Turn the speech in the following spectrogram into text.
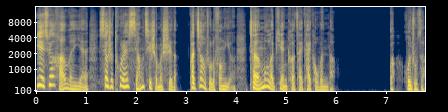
叶轩寒闻言，像是突然想起什么似的，他叫住了风影，沉默了片刻，才开口问道：“呃，回主子。”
